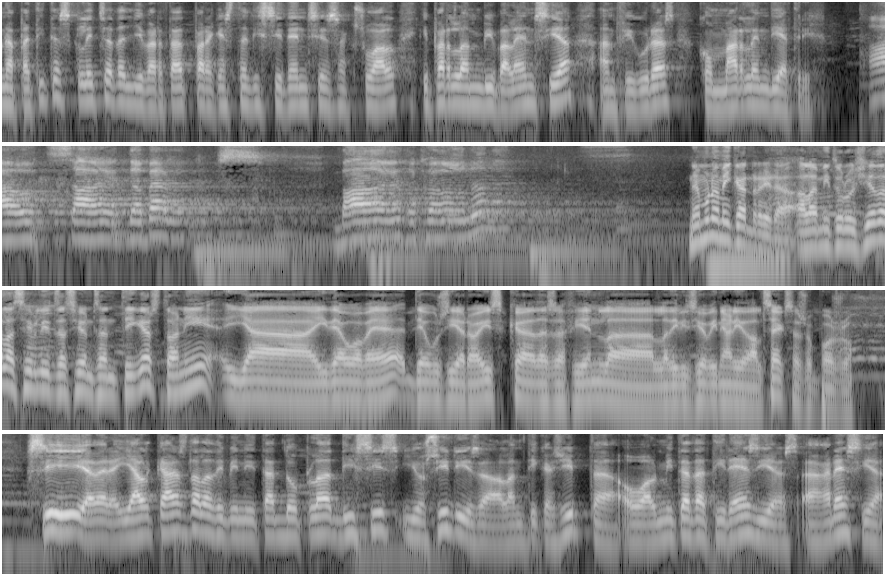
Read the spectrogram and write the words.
una petita escletxa de llibertat per aquesta dissidència sexual i per l'ambivalència en figures com Marlene Dietrich. Outside the barracks, by the corner Anem una mica enrere. A la mitologia de les civilitzacions antigues, Toni, ja hi deu haver déus i herois que desafien la, la divisió binària del sexe, suposo. Sí, a veure, hi ha el cas de la divinitat doble d'Isis i Osiris a l'antic Egipte, o el mite de Tirèsies a Grècia.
